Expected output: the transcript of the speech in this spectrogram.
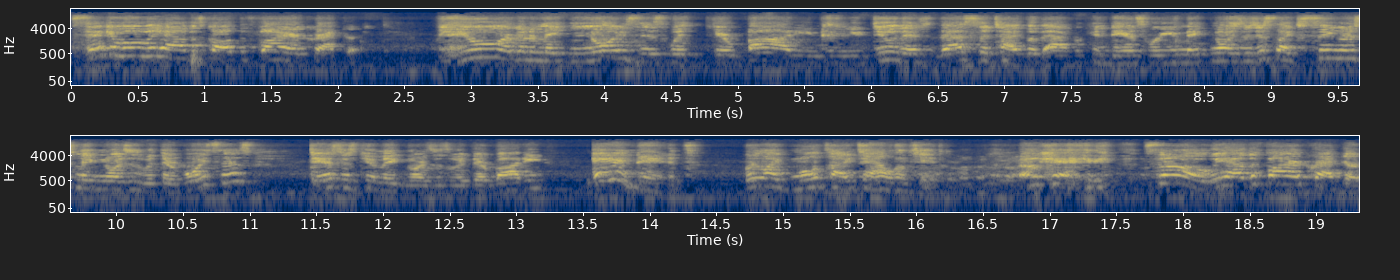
Second move we have is called the firecracker. You are gonna make noises with your body when you do this. That's the type of African dance where you make noises, just like singers make noises with their voices. Dancers can make noises with their body and dance. We're like multi-talented. Okay, so we have the firecracker.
